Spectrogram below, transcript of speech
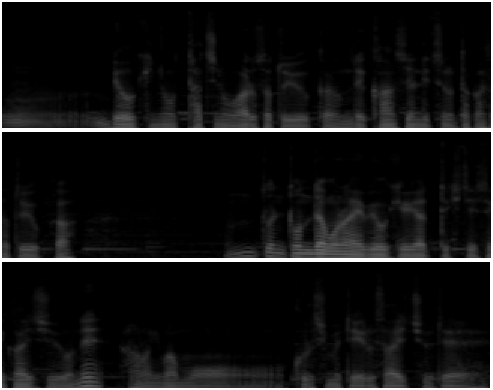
うん病気のたちの悪さというかで感染率の高さというか本当にとんでもない病気がやってきて世界中をねあの今も苦しめている最中で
